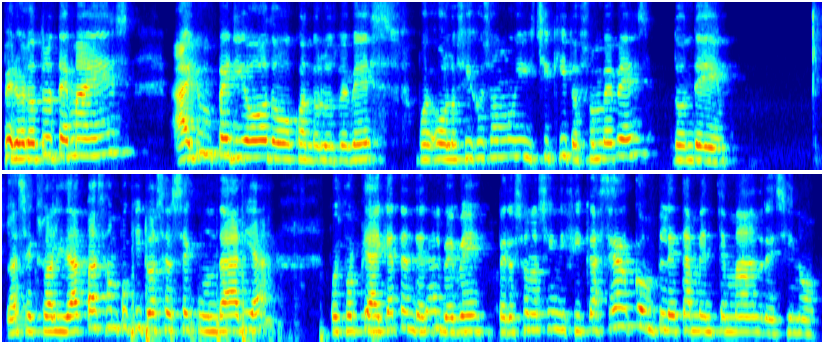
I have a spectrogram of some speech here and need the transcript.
Pero el otro tema es, hay un periodo cuando los bebés o los hijos son muy chiquitos, son bebés, donde la sexualidad pasa un poquito a ser secundaria, pues porque hay que atender al bebé, pero eso no significa ser completamente madre, sino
